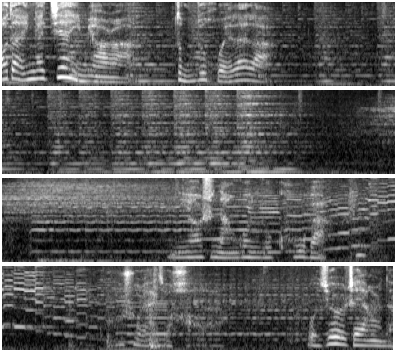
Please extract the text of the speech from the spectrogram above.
好歹应该见一面啊，怎么就回来了？你要是难过你就哭吧，哭出来就好了。我就是这样的，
